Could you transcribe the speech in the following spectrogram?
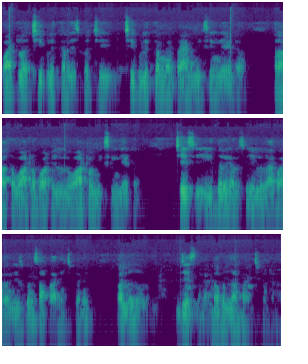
వాటిలో చీప్ లిక్కర్ తీసుకొచ్చి చీప్ లిక్కర్ని బ్రాండ్ మిక్సింగ్ చేయటం తర్వాత వాటర్ బాటిల్ వాటర్ మిక్సింగ్ చేయటం చేసి ఇద్దరు కలిసి వీళ్ళు వ్యాపారం చేసుకొని సంపాదించుకొని వాళ్ళు చేస్తున్నారు డబ్బులు సంపాదించుకుంటున్నారు.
